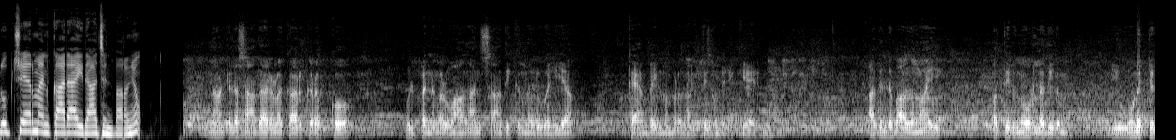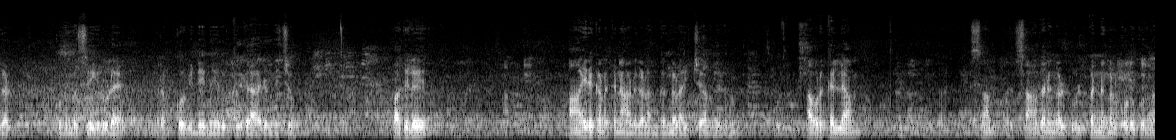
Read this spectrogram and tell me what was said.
ഗ്രൂപ്പ് ചെയർമാൻ കാരായി രാജൻ പറഞ്ഞു. നാട്ടിലെ സാധാരണക്കാർക്ക് റെപ്കോ ഉൽപ്പന്നങ്ങൾ വാങ്ങാൻ സാധിക്കുന്ന ഒരു വലിയ ക്യാമ്പയിൻ നമ്മൾ നടത്തിക്കൊണ്ടിരിക്കുകയായിരുന്നു. അതിന്റെ ഭാഗമായി പത്തിരുന്നൂറിലധികം യൂണിറ്റുകൾ കുടുംബശ്രീകളുടെ റെപ്കോവിന്റെ നേതൃത്വത്തിൽ ആരംഭിച്ചു. അപ്പം അതിൽ ആയിരക്കണക്കിന് ആളുകൾ അംഗങ്ങളായി ചേർന്നിരുന്നു. അവർക്കെല്ലാം സാധനങ്ങൾ ഉൽപ്പന്നങ്ങൾ കൊടുക്കുന്ന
